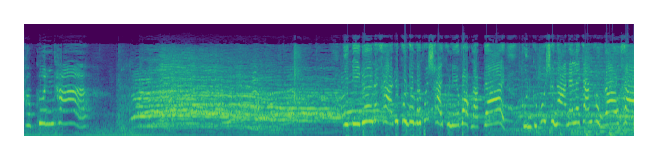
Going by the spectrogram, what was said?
ขอบคุณค่ะ ยินดีด้วยนะคะ ที่คุณทำให้ผู้ชายคนนี้บอกรักได้ คุณคือผู้ชนะในรายการของเราค่ะ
